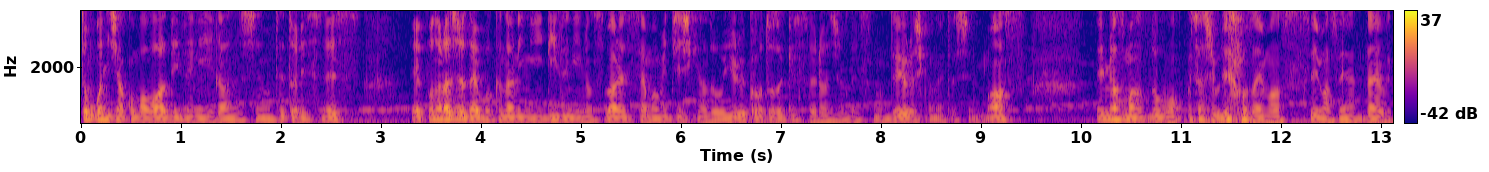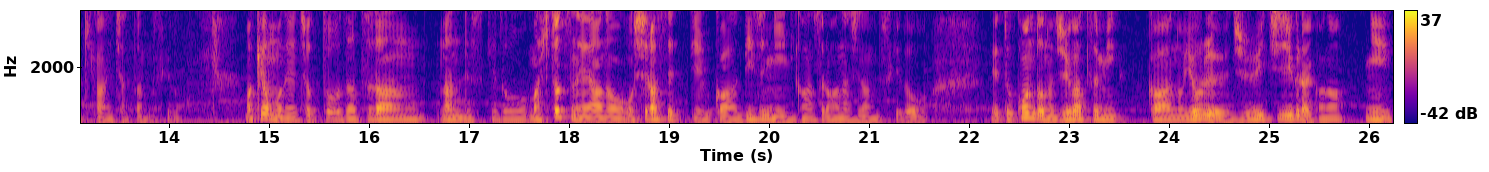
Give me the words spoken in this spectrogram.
どうもこんにちは、こんばんは。ディズニー男子のテトリスです。えこのラジオでは僕なりにディズニーの素晴らしさや豆知識などをゆるくお届けするラジオですのでよろしくお願いいたします。え皆様どうもお久しぶりでございます。すいません。だいぶ期間空いちゃったんですけど。まあ、今日もね、ちょっと雑談なんですけど、まあ、一つね、あの、お知らせっていうか、ディズニーに関する話なんですけど、えっと、今度の10月3日の夜11時ぐらいかな、に、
